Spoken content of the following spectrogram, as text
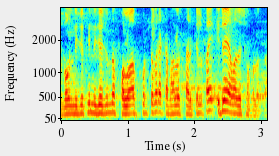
এবং নিজেকে নিজের জন্য ফলো আপ করতে পারে, একটা ভালো সার্কেল পায়, এটাই আমাদের সফলতা।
